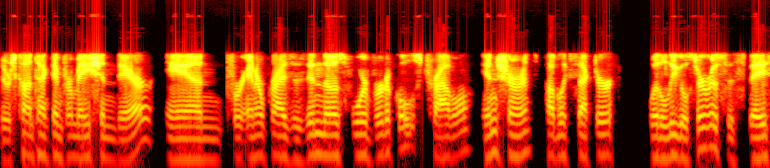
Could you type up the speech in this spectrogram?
There's contact information there. And for enterprises in those four verticals, travel, insurance, public sector, or the legal services space,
